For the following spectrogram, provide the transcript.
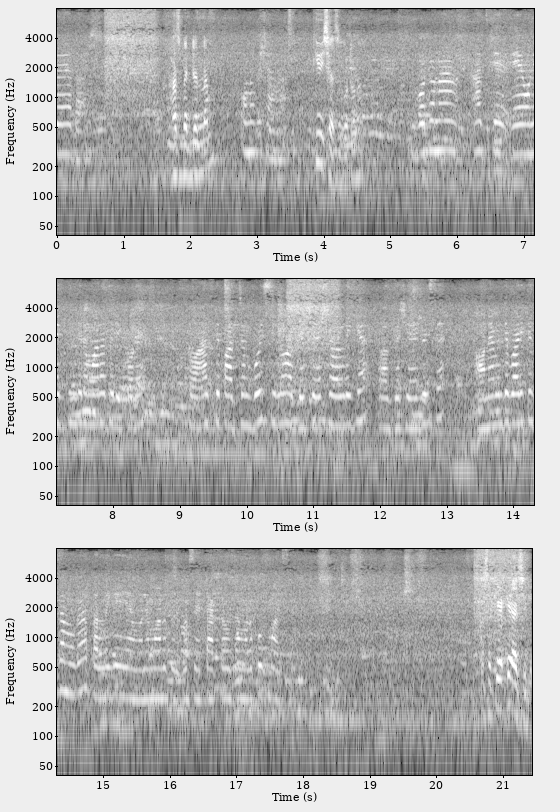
জয়া দাস হাজব্যান্ডের নাম? অনুপ সাহা। কি হয়েছে আছে ঘটনা? ঘটনা আজকে এ অনেক দিন ধরে মারাধরি করে। তো আজকে পাঁচজন বই ছিল আজকে শেষ হওয়ার লেগে তো আজকে শেষ হয়েছে। মানে আমি তো বাড়িতে যাব গা তার লেগে মানে মারাধরি করছে টাকাও তো আমার খুব মারছে। আচ্ছা কে কে আসছিল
